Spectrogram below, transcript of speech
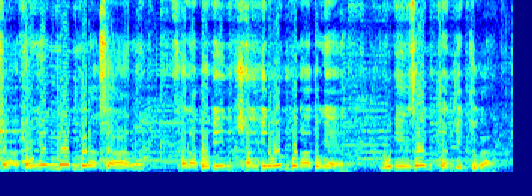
자, 동행문 문학상 사단법인 향기로운 문화동행 문인선 편집주간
